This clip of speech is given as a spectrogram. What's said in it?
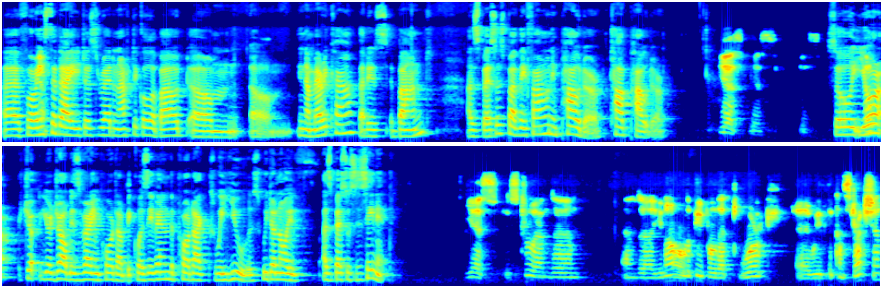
Uh, for instance, I just read an article about um, um, in America that is banned asbestos, but they found in powder, talc powder. Yes, yes. So your your job is very important because even the products we use, we don't know if asbestos is in it. Yes, it's true, and um, and uh, you know all the people that work uh, with the construction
